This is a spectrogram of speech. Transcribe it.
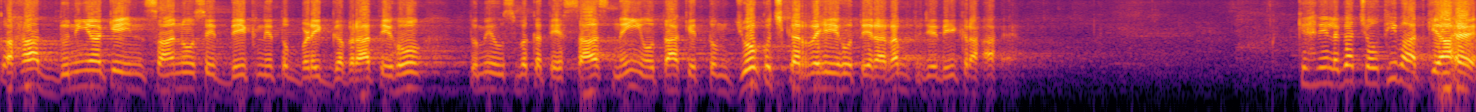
کہا، دنیا کے انسانوں سے دیکھنے تو بڑے گھبراتے ہو۔ تمہیں اس وقت احساس نہیں ہوتا کہ تم جو کچھ کر رہے ہو، تیرا رب تجھے دیکھ رہا ہے۔ کہنے لگا، چوتھی بات کیا ہے؟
